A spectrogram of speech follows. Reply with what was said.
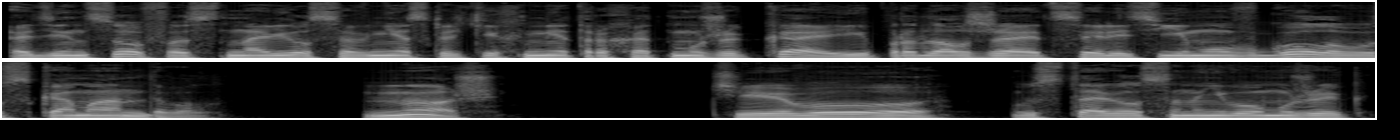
Одинцов остановился в нескольких метрах от мужика и, продолжая целить ему в голову, скомандовал. «Нож!» «Чего?» — уставился на него мужик.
